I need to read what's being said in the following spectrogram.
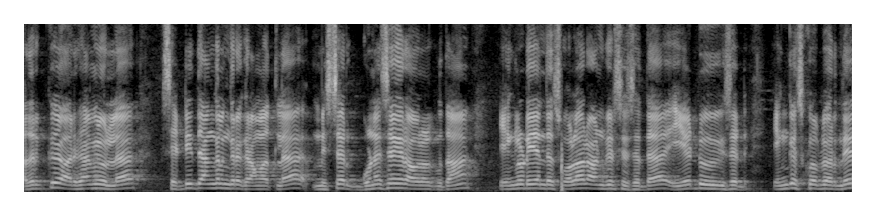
அதற்கு அருகாமையில் உள்ள செட்டித்தாங்கல்ங்கிற கிராமத்தில் மிஸ்டர் குணசேகர் அவர்களுக்கு தான் எங்களுடைய இந்த சோலார் ஆன்கர் சிஸ்டத்தை ஏ டு இசட் எங்கள் ஸ்கோப்பில் இருந்தே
